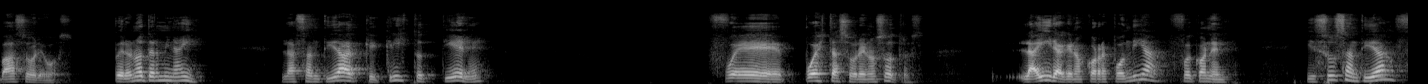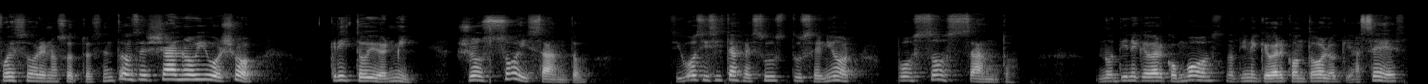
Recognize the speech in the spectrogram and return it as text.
va sobre vos. Pero no termina ahí. La santidad que Cristo tiene fue puesta sobre nosotros. La ira que nos correspondía fue con Él. Y su santidad fue sobre nosotros. Entonces ya no vivo yo. Cristo vive en mí. Yo soy santo. Si vos hiciste a Jesús tu Señor, vos sos santo. No tiene que ver con vos, no tiene que ver con todo lo que haces,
